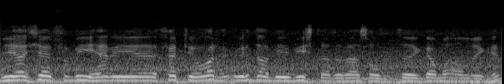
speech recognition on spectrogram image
Vi har kjørt forbi her i eh, 40 år uten at vi visste at det var sånt eh, gammelt anlegg her.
